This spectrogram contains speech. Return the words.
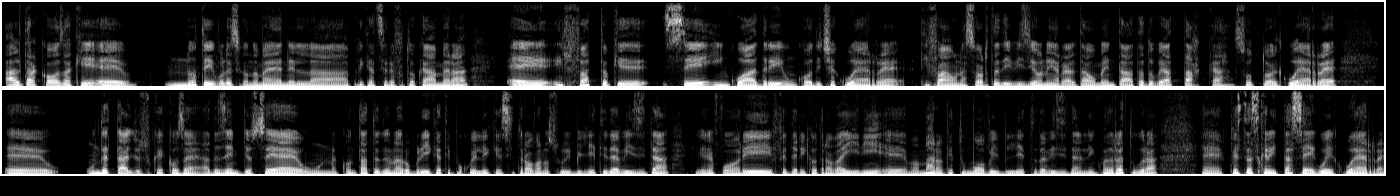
altra cosa che è notevole secondo me nell'applicazione fotocamera è il fatto che se inquadri un codice QR ti fa una sorta di visione in realtà aumentata dove attacca sotto al QR eh, un dettaglio su che cos'è. Ad esempio, se è un contatto di una rubrica tipo quelli che si trovano sui biglietti da visita, ti viene fuori Federico Travaini e man mano che tu muovi il biglietto da visita nell'inquadratura, eh, questa scritta segue il QR.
